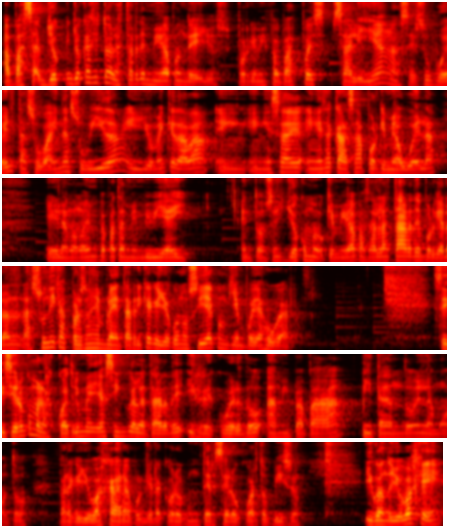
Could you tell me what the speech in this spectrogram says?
a pasar. Yo, yo casi todas las tardes me iba a poner ellos, porque mis papás pues salían a hacer sus vueltas, su vaina, su vida, y yo me quedaba en, en, esa, en esa casa porque mi abuela, eh, la mamá de mi papá también vivía ahí. Entonces yo como que me iba a pasar la tarde porque eran las únicas personas en Planeta Rica que yo conocía con quien podía jugar. Se hicieron como las 4 y media, 5 de la tarde y recuerdo a mi papá pitando en la moto para que yo bajara porque era creo que un tercer o cuarto piso. Y cuando yo bajé,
